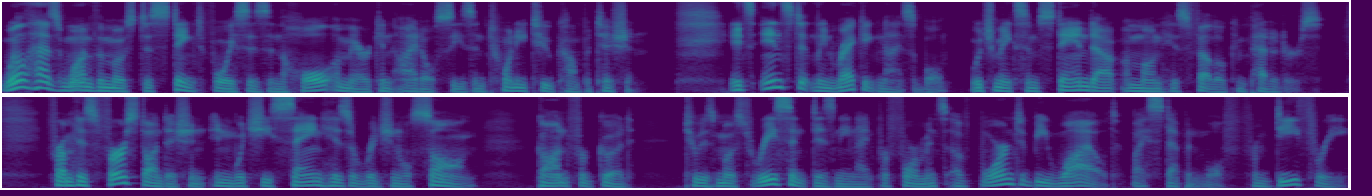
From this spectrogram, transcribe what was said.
Will has one of the most distinct voices in the whole American Idol Season 22 competition. It's instantly recognizable, which makes him stand out among his fellow competitors. From his first audition in which he sang his original song, Gone for Good, to his most recent Disney Night performance of Born to Be Wild by Steppenwolf from D3,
